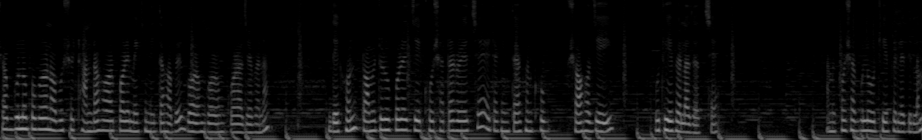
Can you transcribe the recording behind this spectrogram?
সবগুলো উপকরণ অবশ্যই ঠান্ডা হওয়ার পরে মেখে নিতে হবে, গরম গরম করা যাবে না। দেখুন, টমেটোর উপরে যে খোসাটা রয়েছে, এটা কিন্তু এখন খুব সহজেই উঠিয়ে ফেলা যাচ্ছে। আমি খোসাগুলো উঠিয়ে ফেলে দিলাম।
